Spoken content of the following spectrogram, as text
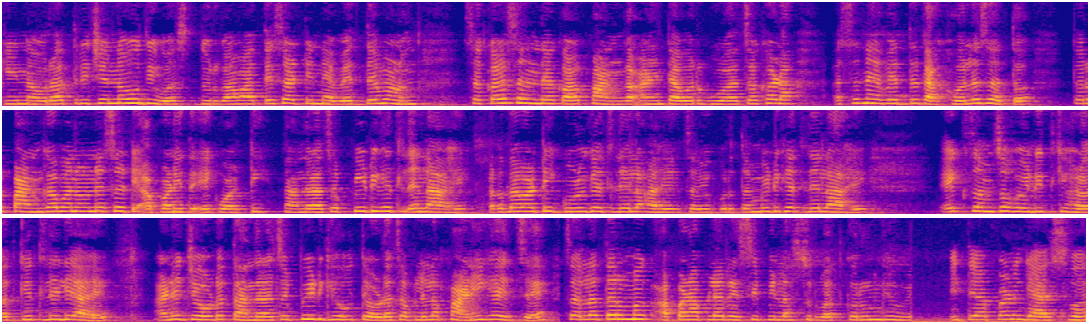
की नवरात्रीचे नऊ दिवस दुर्गा मातेसाठी नैवेद्य म्हणून सकाळ संध्याकाळ पानगा आणि त्यावर गुळाचा खडा असं नैवेद्य दाखवलं जातं. तर पानगा बनवण्यासाठी आपण इथे एक वाटी तांदळाचं पीठ घेतलेलं आहे अर्धा वाटी गुळ घेतलेला आहे चवीपुरतं मीठ घेतलेलं आहे एक चमचा होईल इतकी हळद घेतलेली आहे आणि जेवढं तांदळाचं पीठ घेऊ तेवढंच आपल्याला पाणी घ्यायचं आहे चला तर मग आपण आपल्या रेसिपीला सुरुवात करून घेऊ इथे आपण गॅसवर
